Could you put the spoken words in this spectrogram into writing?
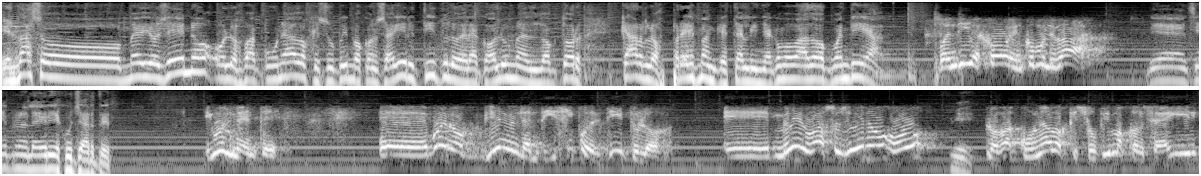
El vaso medio lleno o los vacunados que supimos conseguir, título de la columna del doctor Carlos Presman que está en línea. ¿Cómo va, Doc? Buen día. Buen día, joven. ¿Cómo le va? Bien, siempre una alegría escucharte. Igualmente. Eh, bueno, viene el anticipo del título. Eh, medio vaso lleno o los vacunados que supimos conseguir,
